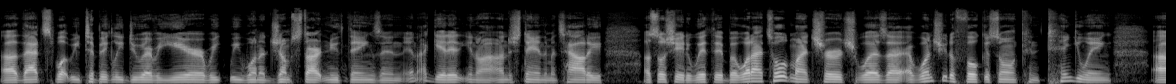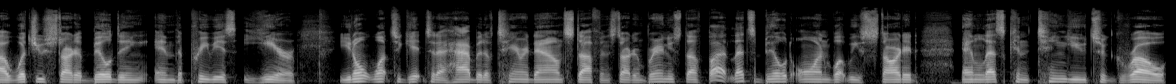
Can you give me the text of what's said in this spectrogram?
Uh, that's what we typically do every year. We, we want to jumpstart new things. And, and I get it. You know, I understand the mentality associated with it. But what I told my church was I, I want you to focus on continuing uh, what you started building in the previous year. You don't want to get into the habit of tearing down stuff and starting brand new stuff but let's build on what we've started and let's continue to grow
